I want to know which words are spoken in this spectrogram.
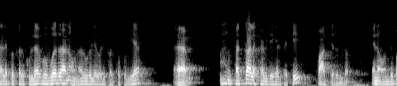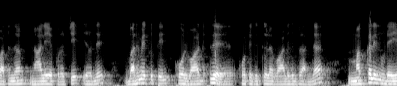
தலைப்புகளுக்குள்ள வெவ்வேறான உணர்வுகளை வெளிப்படுத்தக்கூடிய தற்கால கவிதைகள் பற்றி பார்த்திருந்தோம். ஏன்னா ஒன்று பார்த்திருந்தோம் நாளைய புரட்சி இது வந்து வறுமைக்குட்டின் கோல் வாடு இது கோட்டுக்கு கீழே வாழுகின்ற அந்த மக்களினுடைய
